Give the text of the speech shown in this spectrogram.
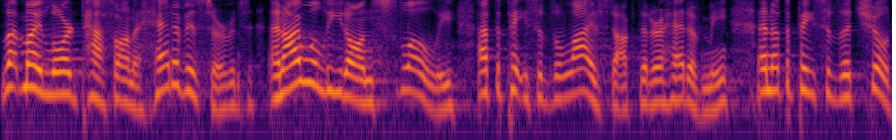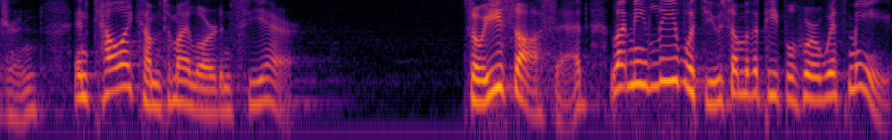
Let my Lord pass on ahead of his servants, and I will lead on slowly at the pace of the livestock that are ahead of me, and at the pace of the children, until I come to my Lord in Seir. So Esau said, Let me leave with you some of the people who are with me.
